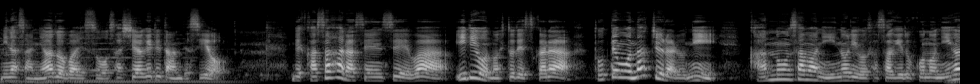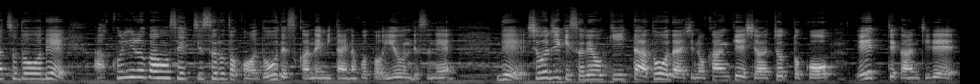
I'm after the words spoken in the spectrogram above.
皆さんにアドバイスを差し上げてたんですよ。で笠原先生は医療の人ですからとてもナチュラルに観音様に祈りを捧げるこの二月堂でアクリル板を設置するとかはどうですかねみたいなことを言うんですね。で正直それを聞いた東大寺の関係者はちょっとこうえ？って感じで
